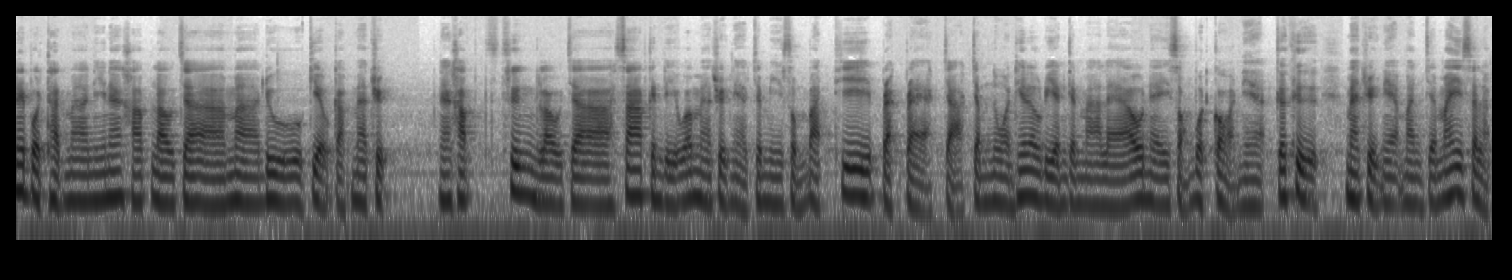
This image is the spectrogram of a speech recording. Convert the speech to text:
ในบทถัดมานี้นะครับเราจะมาดูเกี่ยวกับแมทริกนะครับซึ่งเราจะทราบกันดีว่าแมทริกเนี่ยจะมีสมบัติที่แปลกๆ จากจำนวนที่เราเรียนกันมาแล้วใน 2 บทก่อนเนี่ยก็คือแมทริกเนี่ยมันจะไม่สลับ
